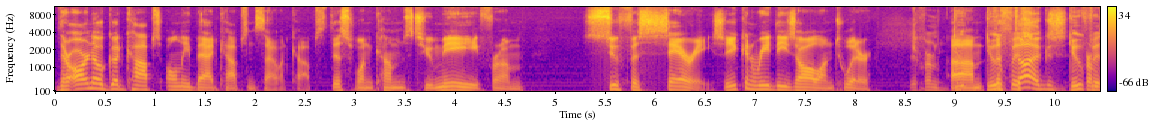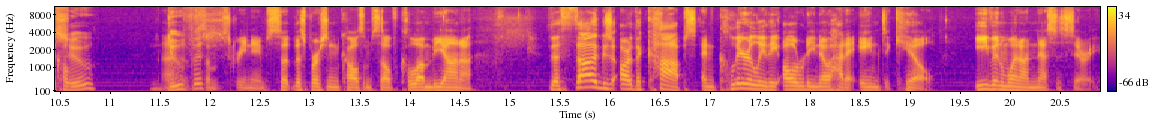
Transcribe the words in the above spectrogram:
there are no good cops, only bad cops and silent cops. This one comes to me from Sufisari. So you can read these all on Twitter. They're From do- Um, the doofus, thugs from Doofus Col- who? Uh, Doofus. some screen names. So this person calls himself Colombiana. The thugs are the cops, and clearly they already know how to aim to kill, even when unnecessary.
